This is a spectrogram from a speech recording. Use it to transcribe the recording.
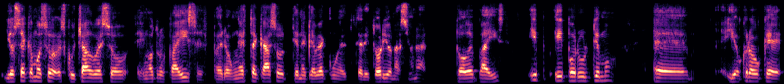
Yo sé que hemos escuchado eso en otros países, pero en este caso tiene que ver con el territorio nacional, todo el país. Y, y por último, yo creo que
